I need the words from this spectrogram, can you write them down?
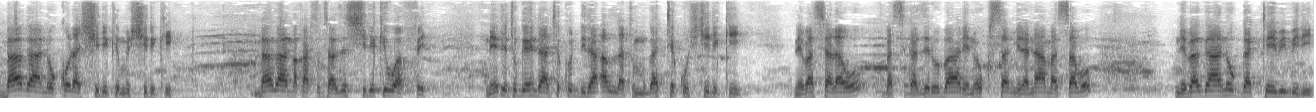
baganda okukola shiriki mu shiriki. Bagamba katutaze shiriki waffe. Naye tetugenda ate kuddira allah tumugatte ku shiriki. Ne basalawo basigaze lubaale n'okusamira n'amasabo ne bagaana okugatta ebibiri.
